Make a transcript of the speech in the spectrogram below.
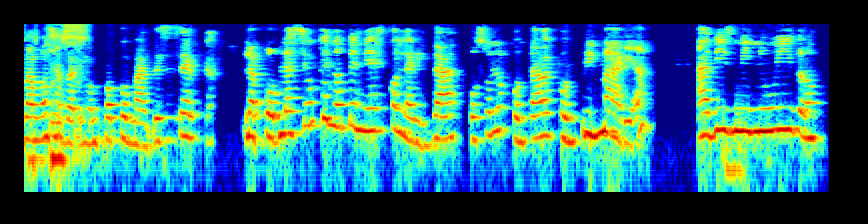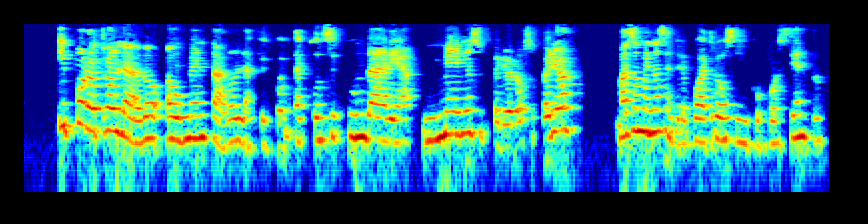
vamos a pues verlo un poco más de cerca. La población que no tenía escolaridad o solo contaba con primaria, ha disminuido y por otro lado ha aumentado la que cuenta con secundaria, medio superior o superior, más o menos entre 4 o 5%.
